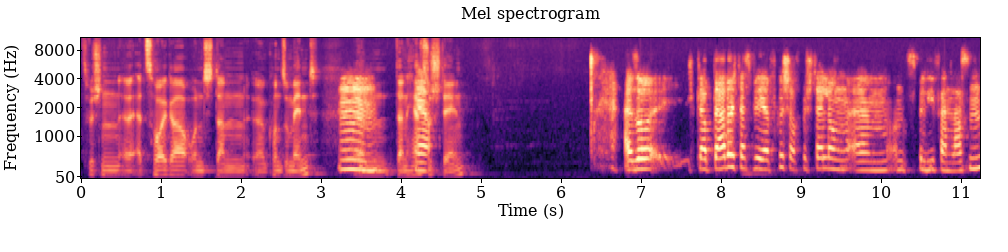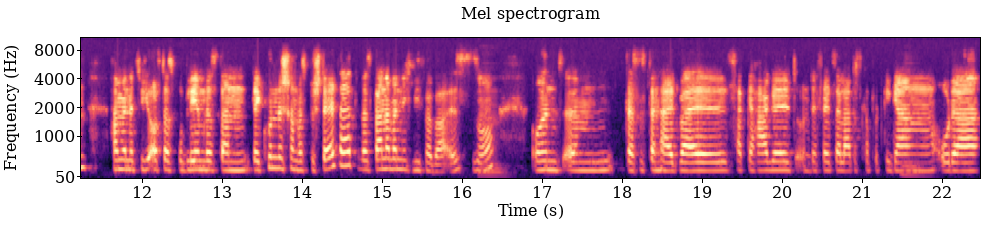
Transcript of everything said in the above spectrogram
zwischen äh, Erzeuger und dann äh, Konsument mhm. ähm, dann herzustellen. Ja. Also ich glaube, dadurch, dass wir ja frisch auf Bestellung ähm, uns beliefern lassen, haben wir natürlich oft das Problem, dass dann der Kunde schon was bestellt hat, was dann aber nicht lieferbar ist. So. Mhm. Und ähm, das ist dann halt, weil es hat gehagelt und der Feldsalat ist kaputt gegangen mhm. oder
